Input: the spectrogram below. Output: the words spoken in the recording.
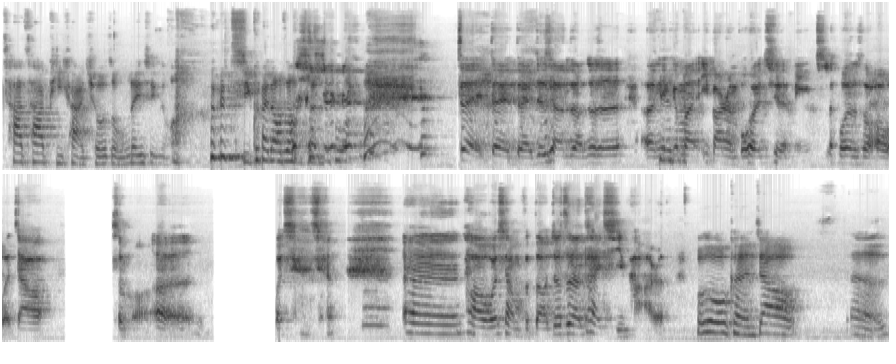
叉叉皮卡丘这种类型的吗？奇怪到这种程度？对对对，就像这种，就是呃，你根本一般人不会取的名字，或者说哦，我叫什么呃。我想想，嗯，好，我想不到，就真的太奇葩了。我说我可能叫呃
